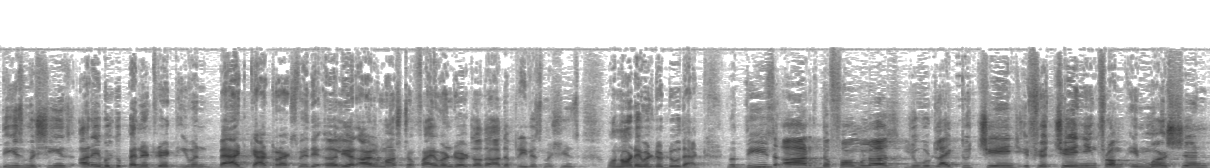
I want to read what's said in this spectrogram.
these machines are able to penetrate even bad cataracts where the earlier IOLMaster 500s or the other previous machines were not able to do that. Now these are the formulas you would like to change if you're changing from immersion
